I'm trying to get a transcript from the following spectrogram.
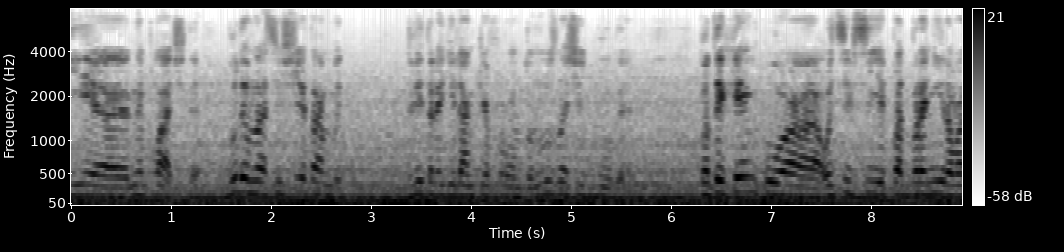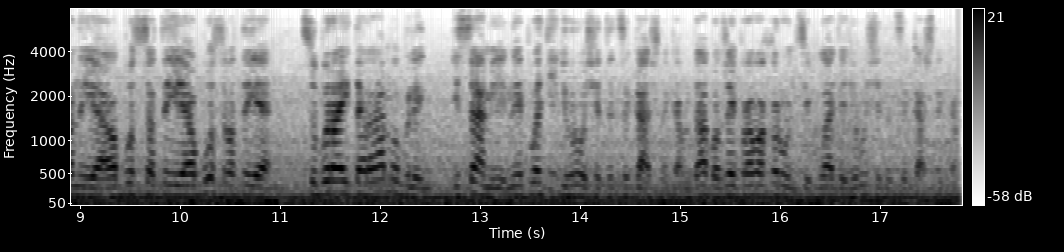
і е, не плачте. Буде в нас іще там дві-три ділянки фронту, ну значить буде. Потихеньку оці всі підброніровані або сати, або срати, собирайте раму, блін, і самі не платіть гроші ТЦКшникам, да, бо вже й правоохоронці платять гроші ТЦКшникам.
